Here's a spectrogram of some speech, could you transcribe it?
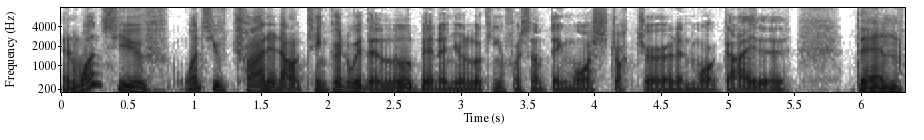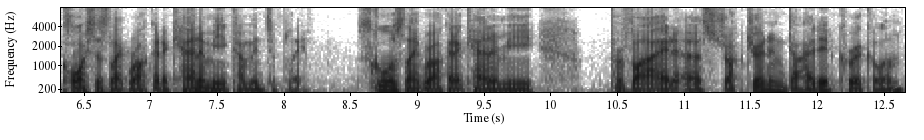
And once you've once you've tried it out, tinkered with it a little bit, and you're looking for something more structured and more guided, then courses like Rocket Academy come into play. Schools like Rocket Academy provide a structured and guided curriculum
